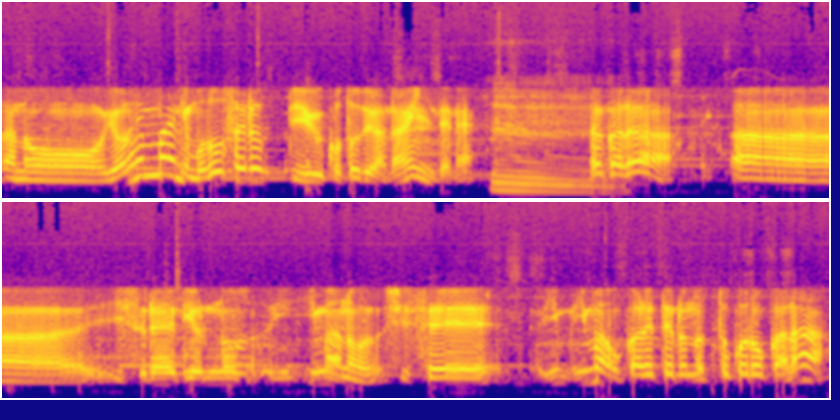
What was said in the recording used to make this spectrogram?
あの4年前に戻せるっていうことではないんでね、だからあイスラエルの今の姿勢、今置かれてるところから、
